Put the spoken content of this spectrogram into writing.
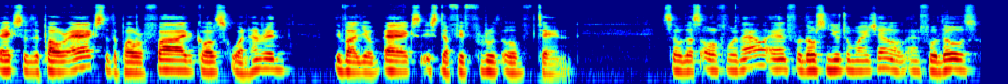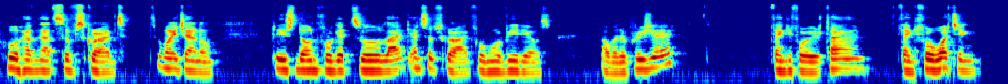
x to the power x to the power 5 equals 100. The value of x is the fifth root of 10. So that's all for now. And for those new to my channel and for those who have not subscribed to my channel, please don't forget to like and subscribe for more videos. I would appreciate. Thank you for your time. Thank you for watching.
